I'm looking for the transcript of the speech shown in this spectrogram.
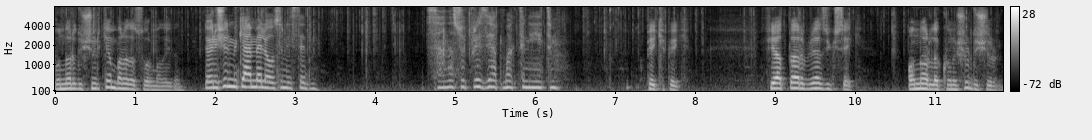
bunları düşünürken bana da sormalıydın. Dönüşün mükemmel olsun istedim. Sana sürpriz yapmaktı niyetim. Peki peki. Fiyatlar biraz yüksek. Onlarla konuşur düşürürüm.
